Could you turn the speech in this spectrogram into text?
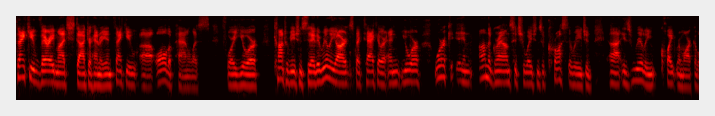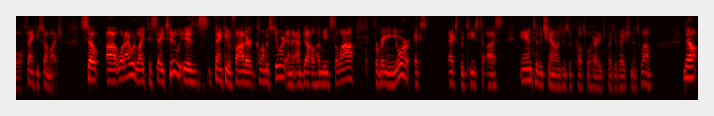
Thank you very much, Dr. Henry, and thank you uh, all the panelists for your contributions today. They really are spectacular, and your work in on-the-ground situations across the region uh, is really quite remarkable. Thank you so much. So uh, what I would like to say too is thank you to Father Columba Stewart and Abdel Hamid Salah for bringing your ex expertise to us and to the challenges of cultural heritage preservation as well. Now,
